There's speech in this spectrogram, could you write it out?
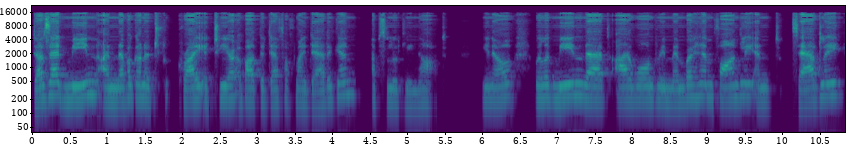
does that mean I'm never going to t- cry a tear about the death of my dad again? Absolutely not. You know, will it mean that I won't remember him fondly and sadly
